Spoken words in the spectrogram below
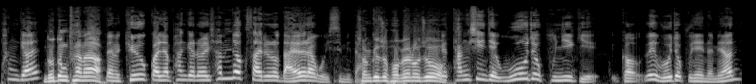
판결, 노동 탄압. 그다음에 교육 관련 판결을 협력 사례로 나열하고 있습니다. 정교조 법연호조. 그 당시 이제 우호적 분위기, 그러니까 왜 우호적 분위기냐면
